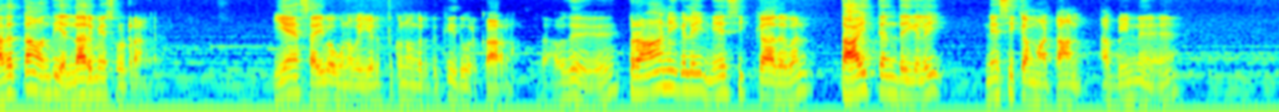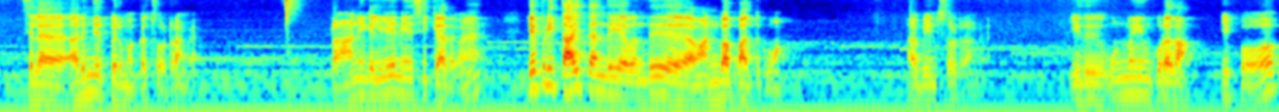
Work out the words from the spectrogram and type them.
அதைத்தான் வந்து எல்லாருமே சொல்கிறாங்க ஏன் சைவ உணவை எடுத்துக்கணுங்கிறதுக்கு இது ஒரு காரணம். அதாவது பிராணிகளை நேசிக்காதவன் தாய் தந்தைகளை நேசிக்க மாட்டான் அப்படின்னு சில அறிஞர் பெருமக்கள் சொல்கிறாங்க பிராணிகளையே நேசிக்காதவன் எப்படி தாய் தந்தையை வந்து அவன் அன்பாக பார்த்துக்குவான் அப்படின்னு சொல்கிறாங்க இது உண்மையும் கூட தான். இப்போது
